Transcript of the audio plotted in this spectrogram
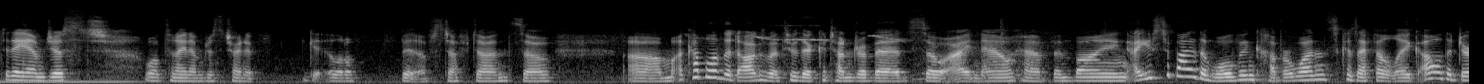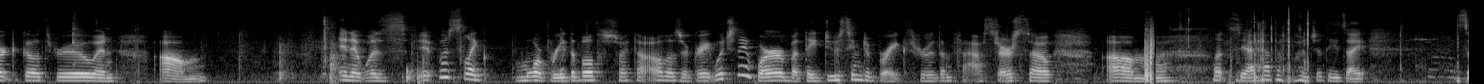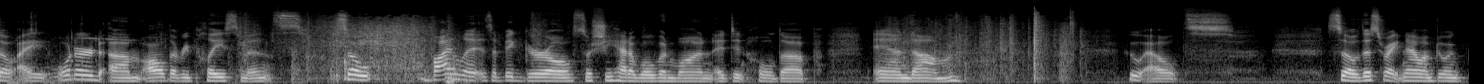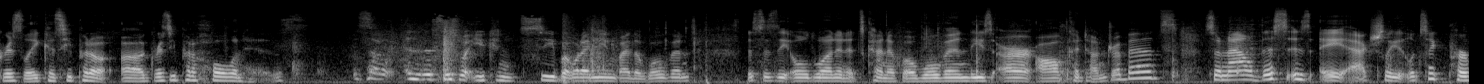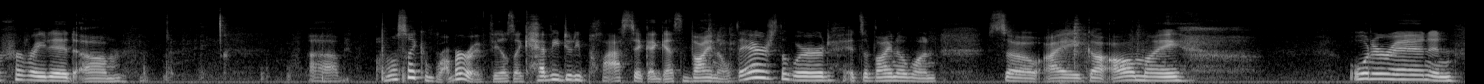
Today I'm just, well tonight I'm just trying to get a little bit of stuff done. So um, a couple of the dogs went through their Kuranda beds, so I now have been buying, I used to buy the woven cover ones because I felt like, oh, the dirt could go through and, um, and it was, it was like more breathable, so I thought, oh, those are great, which they were, but they do seem to break through them faster. So, um, let's see, I have a bunch of these. I so I ordered um, all the replacements. So Violet is a big girl, so she had a woven one. It didn't hold up. And um, who else? So this right now I'm doing Grizzly because he put a uh, Grizzly put a hole in his. So and this is what you can see, but what I mean by the woven. This is the old one and it's kind of a woven. These are all Kuranda beds. So now this is a, actually, it looks like perforated, um, uh, almost like rubber it feels like. Heavy duty plastic I guess. Vinyl. There's the word. It's a vinyl one. So I got all my order in and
